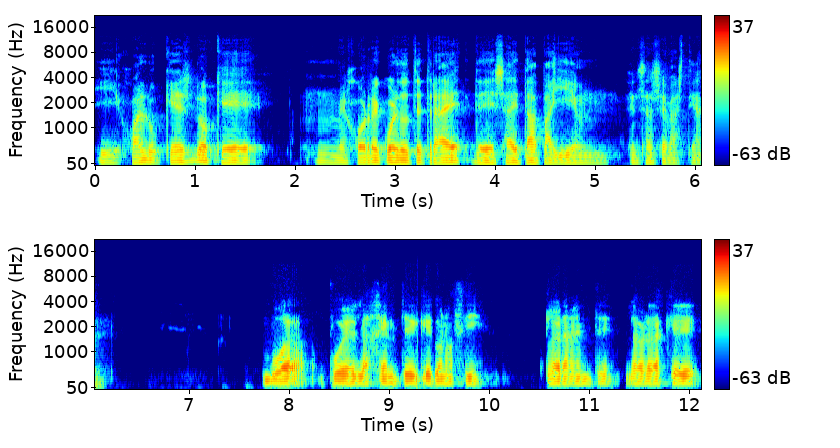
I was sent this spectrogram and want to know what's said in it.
Y Juanlu, ¿qué es lo que mejor recuerdo te trae de esa etapa allí en, en San Sebastián? Buah, pues la gente que conocí, claramente. La verdad es que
